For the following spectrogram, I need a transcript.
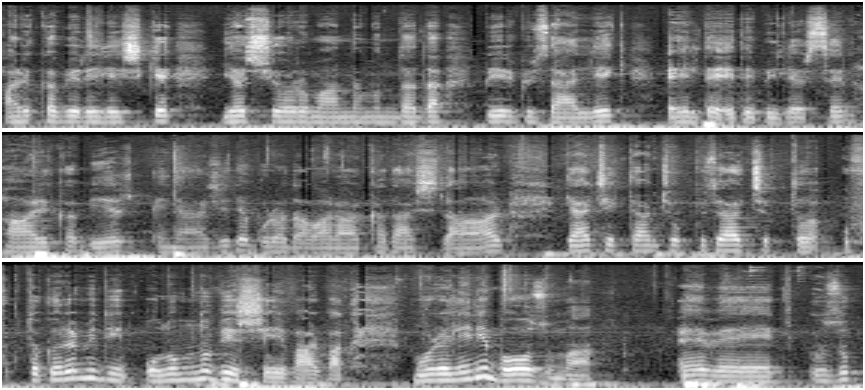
harika bir ilişki yaşıyorum anlamında da bir güzellik elde edebilirsin. Harika bir enerji de burada var arkadaşlar. Gerçekten çok güzel çıktı. Ufukta göremediğin olumlu bir şey var bak. Moralini bozma. Evet, uzun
